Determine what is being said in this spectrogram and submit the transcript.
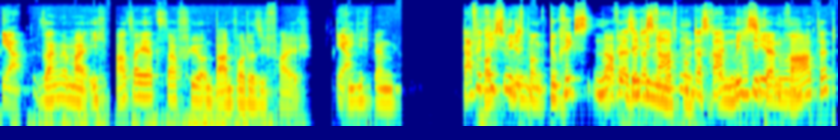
ja. sagen wir mal, ich buzzer jetzt dafür und beantworte sie falsch. Ja. Kriege ich dann Dafür kriegst du Minuspunkt. Du kriegst nur, also das Raten, das Raten Wenn Michi dann nur, wartet,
